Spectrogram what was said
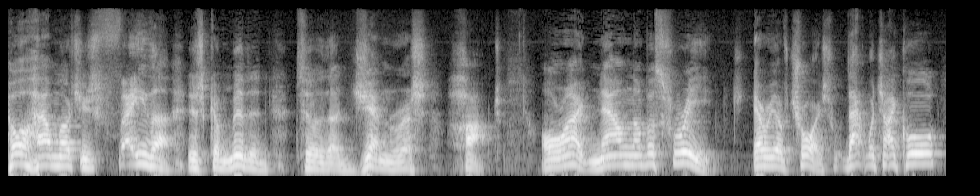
Oh, how much His favor is committed to the generous heart. All right, now number three, area of choice, that which I call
